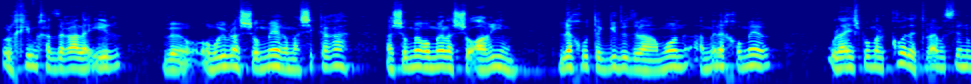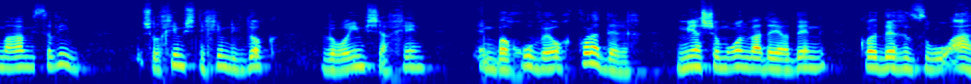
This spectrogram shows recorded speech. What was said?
הולכים חזרה לעיר ואומרים לשומר מה שקרה. השומר אומר לשוערים, לכו תגידו את זה לארמון. המלך אומר, אולי יש פה מלכודת, אולי הם עושים לנו מערב מסביב. שולחים שליחים לבדוק, ורואים שאכן הם ברחו ואורך כל הדרך, מהשומרון ועד הירדן, כל הדרך זרועה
